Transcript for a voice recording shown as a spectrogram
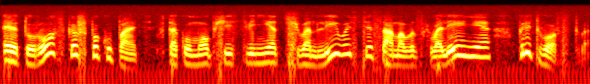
эту роскошь покупать. В таком обществе нет чванливости, самовосхваления, притворства.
